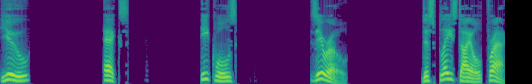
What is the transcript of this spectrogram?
U X equals zero. Display style frac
